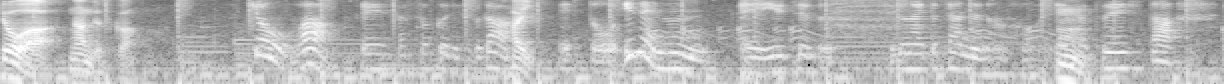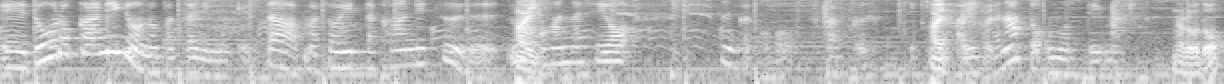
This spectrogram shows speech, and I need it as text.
今日は何ですか？今日は、えー早速ですが、はい。えっと、以前、えー YouTube シグナイトチャンネルの方でうん。撮影した、えー道路管理業の方に向けた、まあ、そういった管理ツールはい。のお話を、なんかこう深くできればいいかなと思っています。なるほど。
